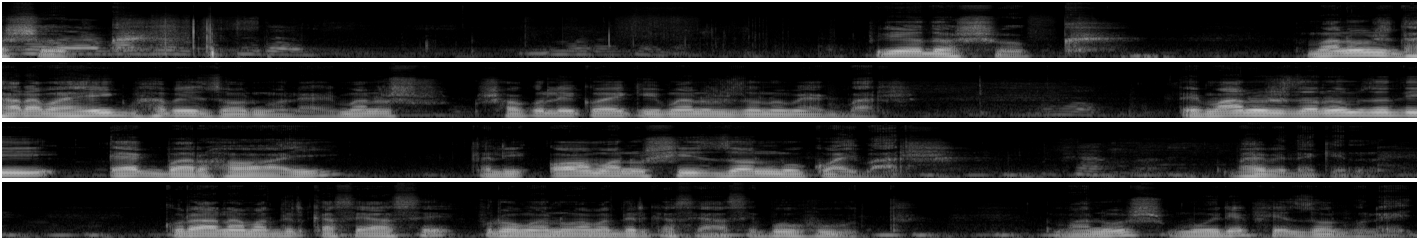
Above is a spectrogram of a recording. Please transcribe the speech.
দর্শক। প্রিয় দর্শক মানুষ ধারাবাহিকভাবে জন্ম নেয়। মানুষ সকলে কয় কি মানুষ জন্ম একবার। তাই মানুষ জন্ম যদি একবার হয় তাহলে অমানুষীর জন্ম কয়বার? ভেবে দেখেন। কোরআন আমাদের কাছে আছে প্রমাণও আমাদের কাছে আছে বহুত। মানুষ মরে ফের জন্ম নেয়।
